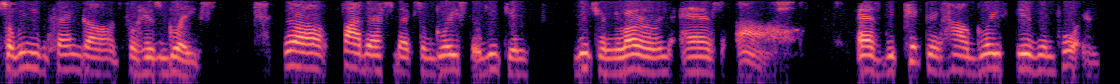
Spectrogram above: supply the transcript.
So we need to thank God for his grace. There are five aspects of grace that we can we can learn as uh, as depicting how grace is important.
